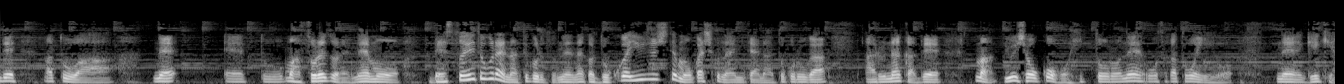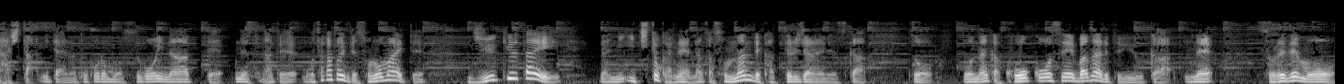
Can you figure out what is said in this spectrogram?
で、あとは、ね、えっ、と、まあ、それぞれね、もう、ベスト8ぐらいになってくるとね、なんかどこが優勝してもおかしくないみたいなところがある中で、まあ、優勝候補筆頭のね、大阪桐蔭をね、撃破したみたいなところもすごいなって、ね、だって、大阪桐蔭ってその前って、19対何、1とかね、なんかそんなんで勝ってるじゃないですか。そう。もうなんか高校生離れというか、ね、それでも、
